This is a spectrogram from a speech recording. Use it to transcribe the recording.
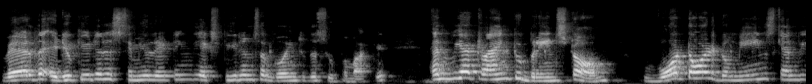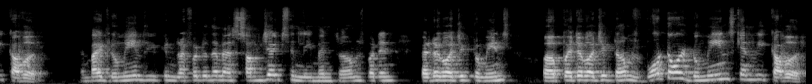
where the educator is simulating the experience of going to the supermarket and we are trying to brainstorm what all domains can we cover. And by domains, you can refer to them as subjects in layman terms, but in pedagogic domains, uh, pedagogic terms, what all domains can we cover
